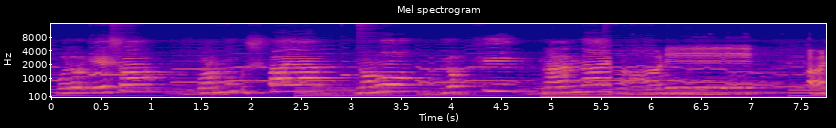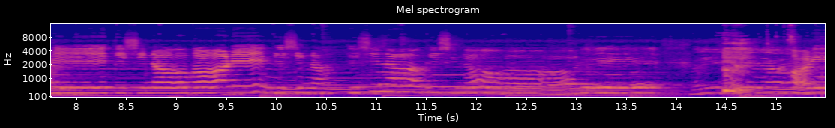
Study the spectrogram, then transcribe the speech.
বলো, এস গন্ধ পুষ্পায় নমো, লক্ষ্মী নারায়ণায়। হরে হরে কৃষ্ণ হরে কৃষ্ণ কৃষ্ণ কৃষ্ণ, হরে। হরে রাম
